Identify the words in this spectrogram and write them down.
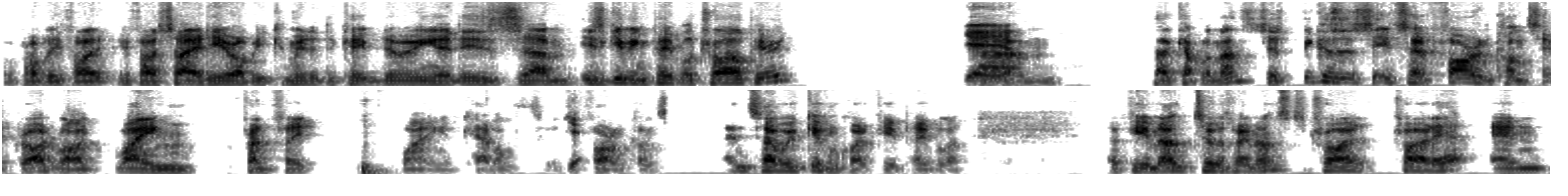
well, probably if I if I say it here, I'll be committed to keep doing it. Is um, is giving people a trial period. Yeah, um, a couple of months, just because it's it's a foreign concept, right? Like weighing front feet, weighing of cattle, it's Yeah. a foreign concept, and so we've given quite a few people a, a few months, two or three months to try it, try it out. And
